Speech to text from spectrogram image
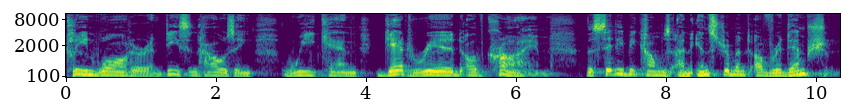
clean water and decent housing, we can get rid of crime. The city becomes an instrument of redemption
